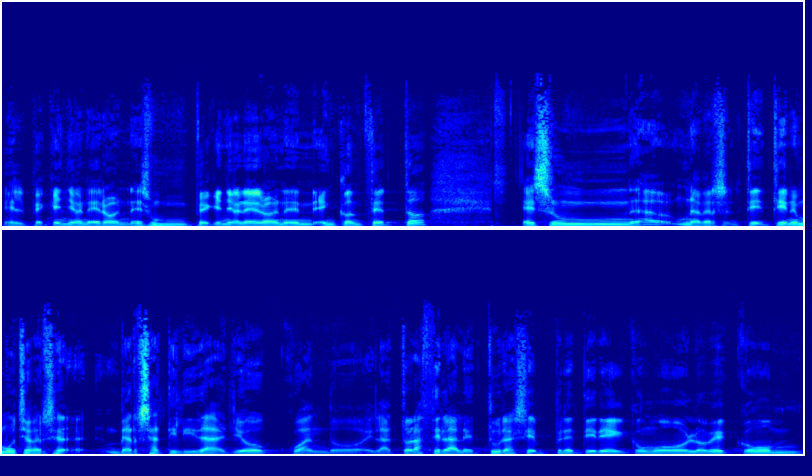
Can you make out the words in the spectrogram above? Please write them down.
el pequeño Nerón. Es un pequeño Nerón en, concepto. Es una, tiene mucha versatilidad. Yo cuando el actor hace la lectura siempre tiene como lo ve como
